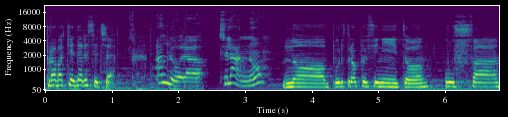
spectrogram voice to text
Prova a chiedere se c'è. Allora, Ce l'hanno? No, purtroppo è finito. Uffa.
